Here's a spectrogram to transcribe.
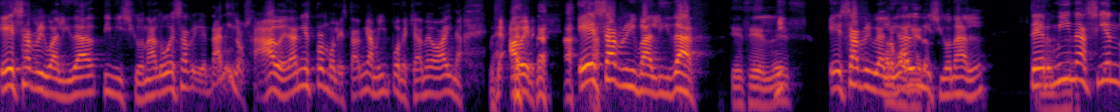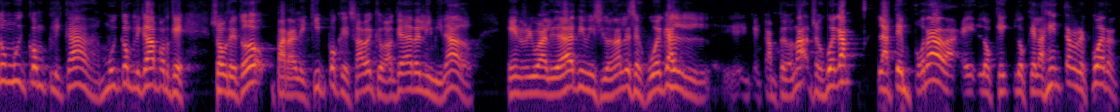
esa rivalidad divisional o esa... Dani lo sabe, Dani es por molestarme a mí, por echarme vaina. A ver, esa rivalidad... esa rivalidad divisional termina siendo muy complicada, muy complicada porque sobre todo para el equipo que sabe que va a quedar eliminado. En rivalidades divisionales se juega el, campeonato, se juega la temporada, eh, lo, que, lo que la gente recuerde.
